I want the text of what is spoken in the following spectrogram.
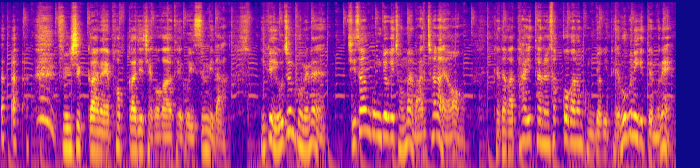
순식간에 펍까지 제거가 되고 있습니다. 이게 요즘 보면은 지상 공격이 정말 많잖아요. 게다가 타이탄을 섞어가는 공격이 대부분이기 때문에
